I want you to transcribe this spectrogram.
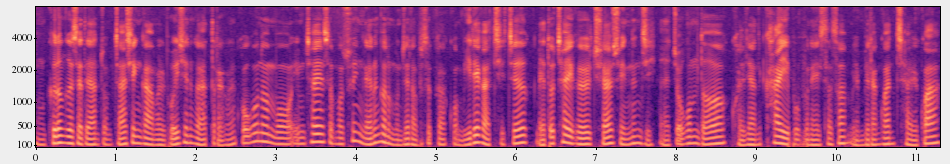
음, 그런 것에 대한 좀 자신감을 보이시는 것 같더라고요. 그거는 뭐 임차에서 뭐 수익 내는 거는 문제는 없을 것 같고 미래 가치 즉 매도 차익을 취할 수 있는지 에, 조금 더 관련 카이 부분에 있어서 면밀한 관찰과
